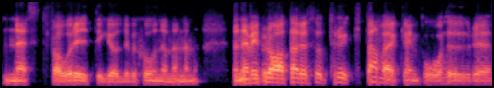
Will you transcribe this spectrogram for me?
näst favorit i gulddivisionen. Men, men när vi pratade så tryckte han verkligen på hur eh,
